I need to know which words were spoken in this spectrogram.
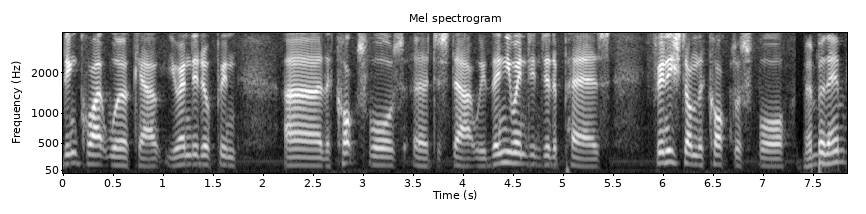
didn't quite work out. You ended up in uh, the Coxed Fours uh, to start with. Then you went into the pairs finished on the Coxless Four. Remember them?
